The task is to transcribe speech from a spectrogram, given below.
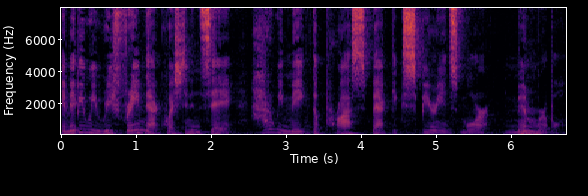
And maybe we reframe that question and say, how do we make the prospect experience more memorable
